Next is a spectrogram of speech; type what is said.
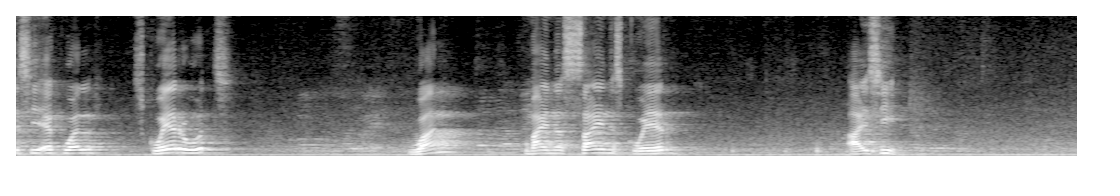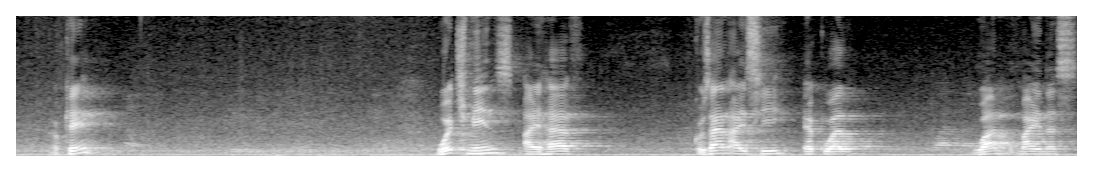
IC equal square root 1 minus sine square IC. Okay? Which means I have cosine IC equal 1 minus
